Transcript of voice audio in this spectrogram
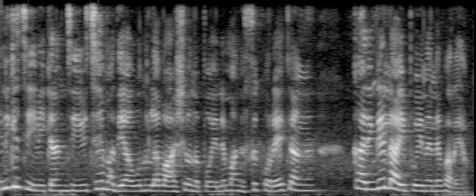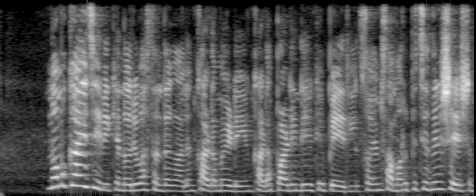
എനിക്ക് ജീവിക്കണം ജീവിച്ചേ മതിയാകൂ എന്നുള്ള വാശി വന്നപ്പോൾ എന്റെ മനസ്സ് കുറേയൊക്കെ അങ്ങ് കരിങ്കല്ലായിപ്പോയി എന്ന് തന്നെ പറയാം. നമുക്കായി ജീവിക്കേണ്ട ഒരു വസന്തകാലം കടമയുടെയും കടപ്പാടിന്റെയൊക്കെ പേരിൽ സ്വയം സമർപ്പിച്ചതിന് ശേഷം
